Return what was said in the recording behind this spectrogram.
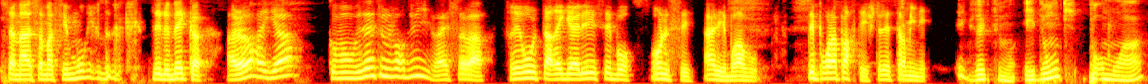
ça m'a ça m'a fait mourir de C'est le mec. Alors les gars, comment vous êtes aujourd'hui? Ouais, ça va. Frérot, t'as régalé, c'est bon, on le sait. Allez, bravo. C'était pour la partie, je te laisse terminer. Exactement. Et donc, pour moi,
